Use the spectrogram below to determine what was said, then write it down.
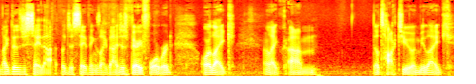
Like they'll just say that. They'll just say things like that. Just very forward, or like or like um, they'll talk to you and be like.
